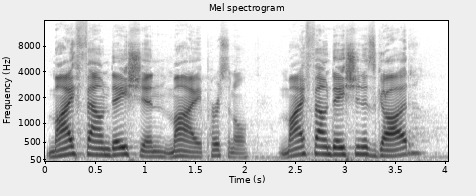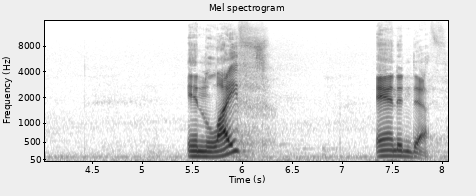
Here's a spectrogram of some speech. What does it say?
My foundation, my personal, my foundation is God in life and in death.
